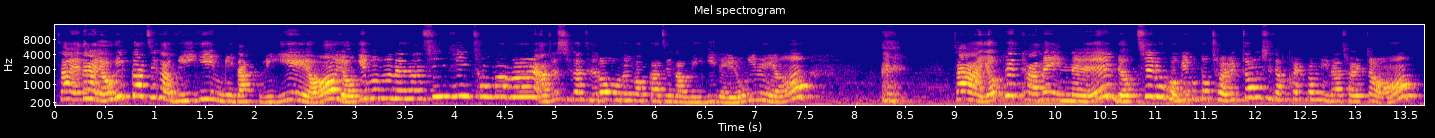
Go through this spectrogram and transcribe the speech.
자, 얘들아, 여기까지가 위기입니다. 위기예요. 여기 부분에서 싱싱청감을 아저씨가 들어오는 것까지가 위기 내용이네요. 자, 옆에 단에 있는 며칠 후 거기부터 절정 시작할 겁니다. 절정.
